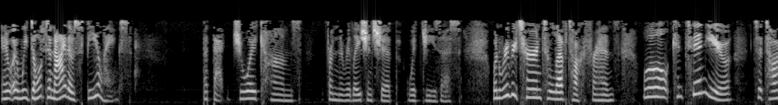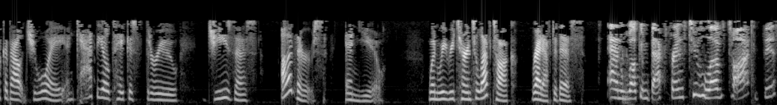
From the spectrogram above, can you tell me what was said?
and, and we don't deny those feelings. But that joy comes from the relationship with Jesus. When we return to Love Talk, friends, we'll continue to talk about joy, and Kathy will take us through Jesus, others, and you when we return to Love Talk right after this. And welcome back, friends, to Love Talk. This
